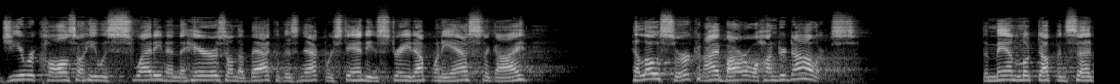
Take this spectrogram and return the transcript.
Jia recalls how he was sweating and the hairs on the back of his neck were standing straight up when he asked the guy, Hello, sir, can I borrow a hundred dollars? The man looked up and said,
